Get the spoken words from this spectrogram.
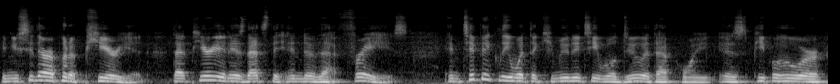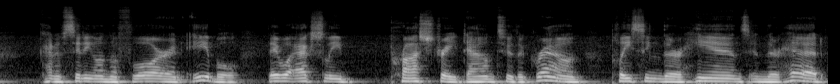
And you see there I put a period. That period is that's the end of that phrase. And typically what the community will do at that point is people who are kind of sitting on the floor and able, they will actually prostrate down to the ground, placing their hands and their head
